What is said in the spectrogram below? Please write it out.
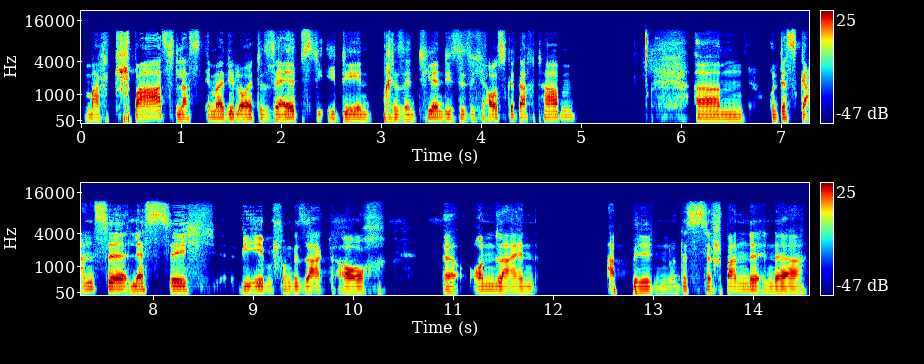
macht Spaß, lasst immer die Leute selbst die Ideen präsentieren, die sie sich ausgedacht haben. Ähm, und das Ganze lässt sich, wie eben schon gesagt, auch äh, online abbilden. Und das ist das Spannende in der,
